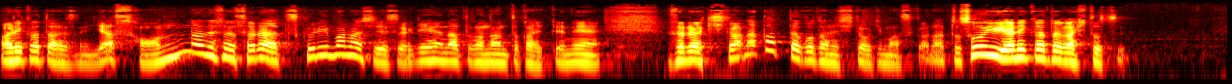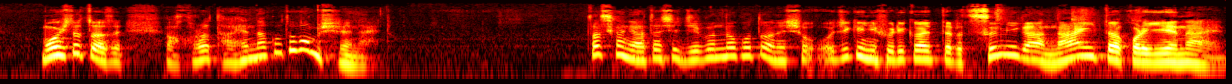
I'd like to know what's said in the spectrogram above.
あり方はですね、いや、そんなですね、それは作り話ですよ。ゲヘナとかなんとか言ってね、それは聞かなかったことにしておきますから、とそういうやり方が一つ。もう一つはですね、あ、これは大変なことかもしれないと。確かに私自分のことをね、正直に振り返ったら罪がないとはこれ言えない。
